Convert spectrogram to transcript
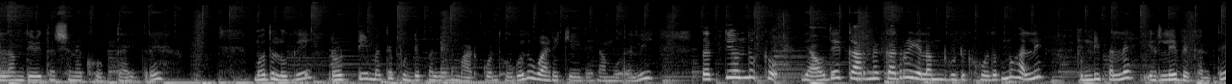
ಎಲ್ಲಮ್ಮ ದೇವಿ ದರ್ಶನಕ್ಕೆ ಹೋಗ್ತಾ ಇದ್ದರೆ ಮೊದಲಿಗೆ ರೊಟ್ಟಿ ಮತ್ತು ಪುಂಡಿ ಪಲ್ಯನ ಮಾಡ್ಕೊಂಡು ಹೋಗೋದು ವಾಡಿಕೆ ಇದೆ ನಮ್ಮೂರಲ್ಲಿ. ಪ್ರತಿಯೊಂದಕ್ಕೂ ಯಾವುದೇ ಕಾರಣಕ್ಕಾದರೂ ಎಲ್ಲಮ್ಮನ ಗುಡ್ಡಕ್ಕೆ ಹೋದ್ರೂ ಅಲ್ಲಿ ಪುಂಡಿ ಪಲ್ಯ ಇರಲೇಬೇಕಂತೆ.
